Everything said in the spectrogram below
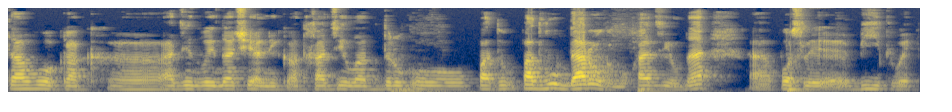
того, как э, один военачальник отходил от другого, по, по двум дорогам уходил, да, э, после битвы.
